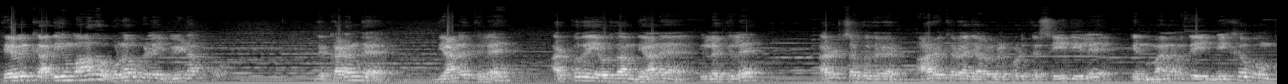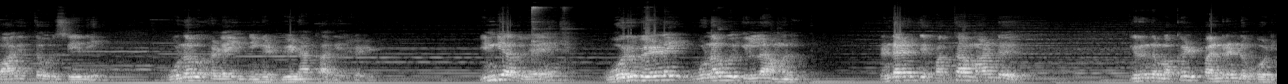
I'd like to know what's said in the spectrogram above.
தேவைக்கு அதிகமாக உணவுகளை வீணாக்குவோம். இந்த கடந்த தியானத்தில் அற்புத யோர்தான் தியான இல்லத்தில் அருட் சகோதரர் ஆரோக்கியராஜ் அவர்கள் கொடுத்த செய்தியிலே என் மனதை மிகவும் பாதித்த ஒரு செய்தி உணவுகளை நீங்கள் வீணாக்காதீர்கள். இந்தியாவிலே ஒருவேளை உணவு இல்லாமல் இரண்டாயிரத்தி பத்தாம் ஆண்டு இருந்த மக்கள் பன்னிரண்டு கோடி.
